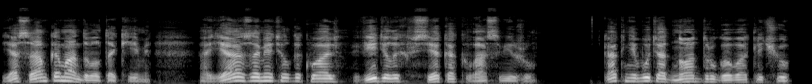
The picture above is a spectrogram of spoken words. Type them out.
Я сам командовал такими. А я, — заметил Гакуаль, — видел их все, как вас вижу. Как-нибудь одно от другого отличу,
